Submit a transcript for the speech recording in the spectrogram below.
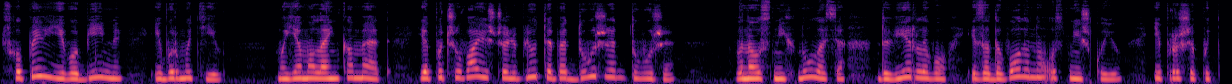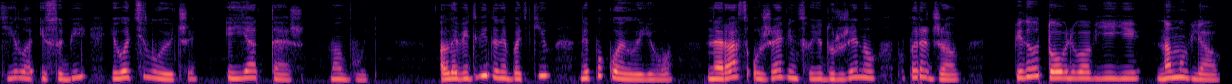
схопив її в обійми і бурмотів. Моя маленька мед, я почуваю, що люблю тебе дуже-дуже. Вона усміхнулася довірливо і задоволено усмішкою, і прошепотіла і собі його цілуючи, і я теж, мабуть. Але відвідини батьків непокоїли його. Не раз уже він свою дружину попереджав, підготовлював її, намовляв,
